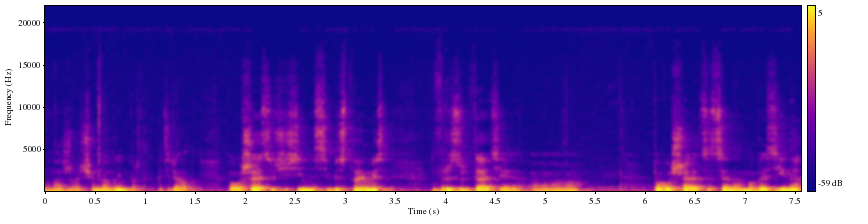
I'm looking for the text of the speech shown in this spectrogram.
У нас же очень много импортных материалов. Повышается очень сильно себестоимость. В результате повышаются цены в магазинах,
